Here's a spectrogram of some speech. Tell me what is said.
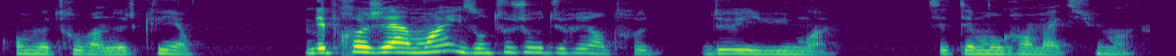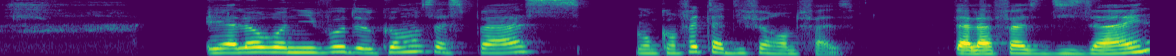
qu'on me trouve un autre client. Mes projets à moi, ils ont toujours duré entre deux et huit mois. C'était mon grand max, huit mois. Et alors, au niveau de comment ça se passe, donc en fait, tu as différentes phases. Tu as la phase design,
